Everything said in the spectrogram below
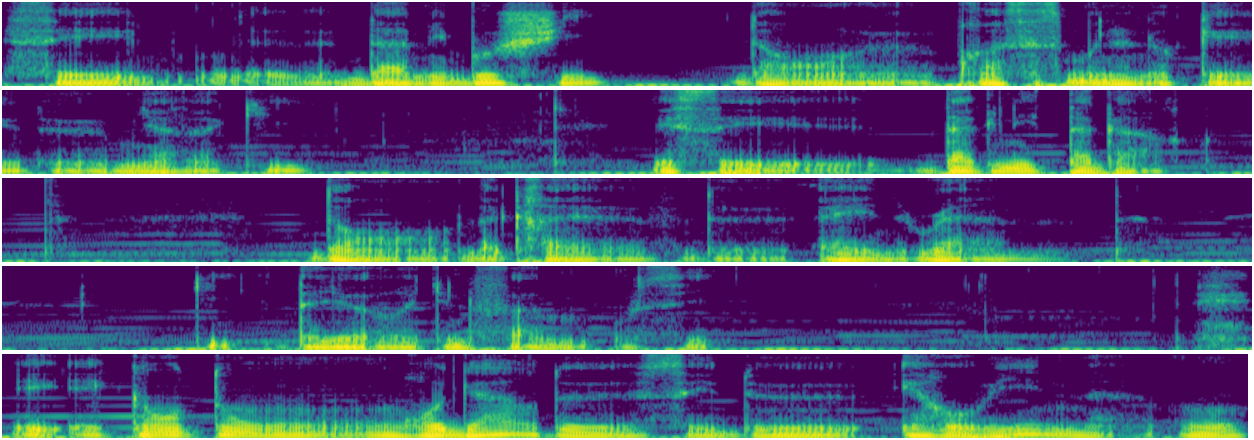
c'est euh, Dame Eboshi dans euh, Princesse Mononoke de Miyazaki. Et c'est Dagny Taggart dans La grève de Ayn Rand, qui d'ailleurs est une femme aussi. Et, quand on, regarde ces deux héroïnes, on,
